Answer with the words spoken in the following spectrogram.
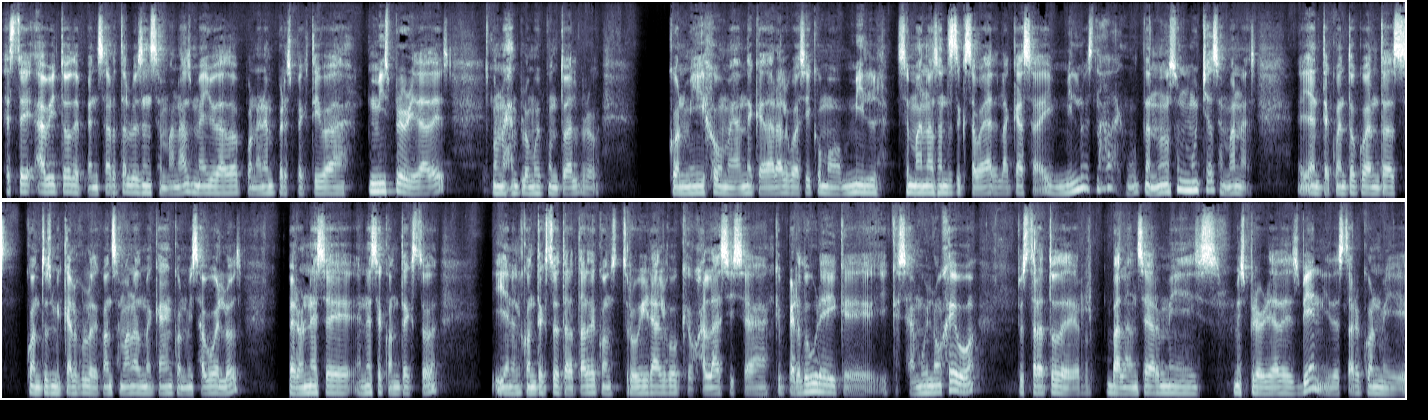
este hábito de pensar tal vez en semanas me ha ayudado a poner en perspectiva mis prioridades. Un ejemplo muy puntual, pero con mi hijo me han de quedar algo así como mil semanas antes de que se vaya de la casa y mil no es nada, no son muchas semanas. Ya te cuento cuántas, cuánto es mi cálculo de cuántas semanas me quedan con mis abuelos, pero en ese, en ese contexto y en el contexto de tratar de construir algo que ojalá sí sea, que perdure y que, que sea muy longevo, pues trato de balancear mis, mis prioridades bien y de estar con mi,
